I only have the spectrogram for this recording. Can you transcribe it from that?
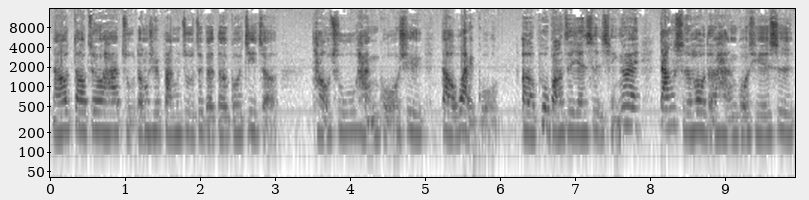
然后到最后，他主动去帮助这个德国记者逃出韩国，去到外国，呃，曝光这件事情。因为当时候的韩国其实是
